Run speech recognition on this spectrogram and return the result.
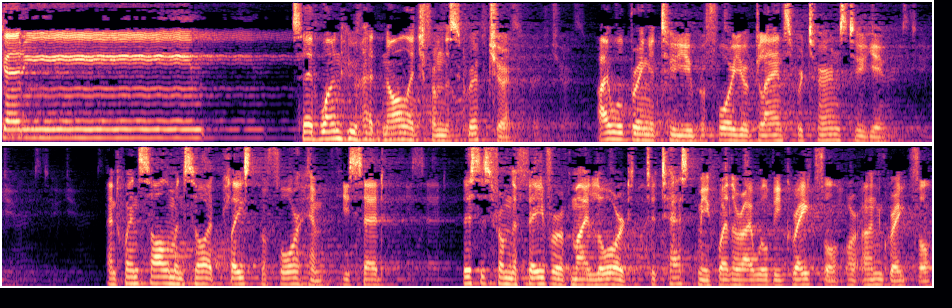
كريم. Said one who had knowledge from the scripture, I will bring it to you before your glance returns to you. And when Solomon saw it placed before him, he said, This is from the favor of my Lord to test me whether I will be grateful or ungrateful.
